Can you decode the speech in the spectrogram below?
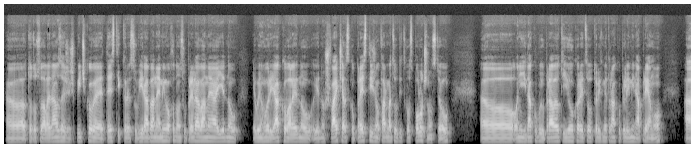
Uh, toto sú ale naozaj že špičkové testy, ktoré sú vyrábané. Mimochodom sú predávané aj jednou, nebudem hovoriť ako, ale jednou, jednou švajčiarskou prestížnou farmaceutickou spoločnosťou, Uh, oni ich nakupujú práve od tých okorecov, ktorých sme to nakúpili my napriamo a,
